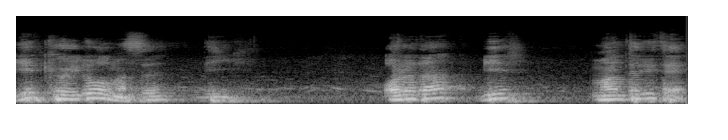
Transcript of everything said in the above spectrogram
Bir köylü olması değil. Orada bir mantalite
